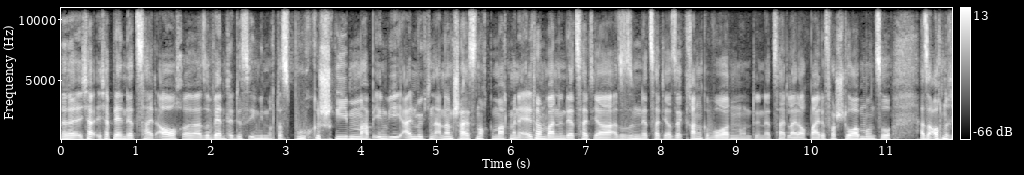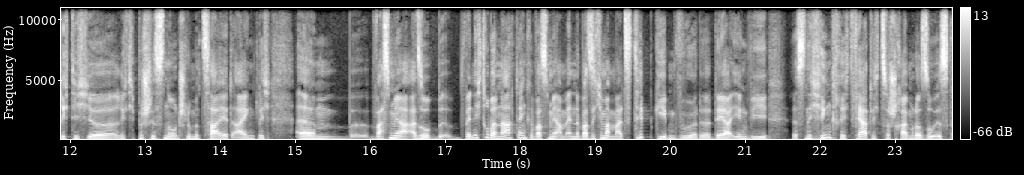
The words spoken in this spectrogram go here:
äh, ich, ha- ich habe ja in der Zeit auch, äh, also während der Dis irgendwie noch das Buch geschrieben, habe irgendwie allen möglichen anderen Scheiß noch gemacht. Meine Eltern waren in der Zeit ja, also sind in der Zeit ja sehr krank geworden und in der Zeit leider auch beide verstorben und so. Also auch eine richtig, äh, richtig beschissene und schlimme Zeit eigentlich. Ähm, was mir, also wenn ich drüber nachdenke, was mir am Ende, was ich jemandem als Tipp geben würde, der irgendwie es nicht hinkriegt, fertig zu schreiben oder so, ist,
